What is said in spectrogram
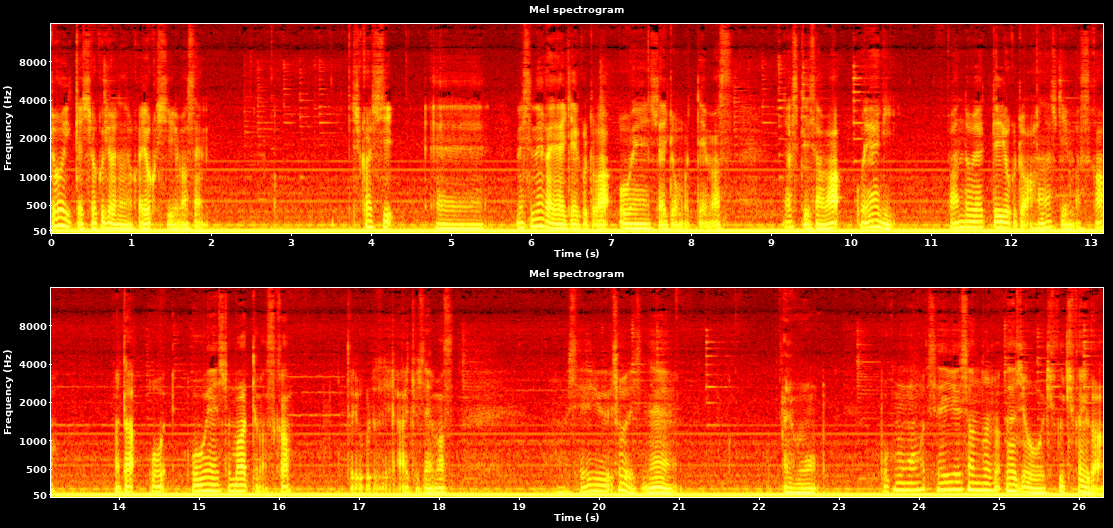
どういった職業なのかよく知りません。しかし、えー、娘がやりたいことは応援したいと思っています。ラスティさんは親にバンドをやっていることは話していますか？また応援してもらってますか？ということでありがとうございます。声優そうですね。あの僕も声優さんのラジオを聴く機会が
